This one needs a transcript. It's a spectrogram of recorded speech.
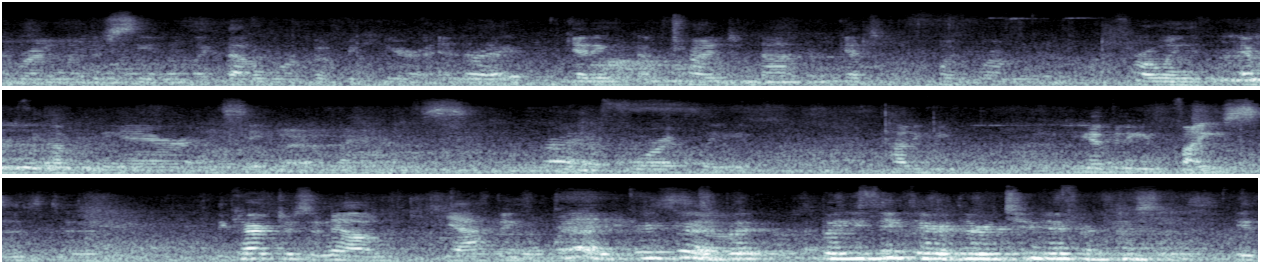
I write another scene. and I'm like, that'll work over here, and then Right. I'm getting. I'm trying to not get to the point where I'm throwing everything up in the air and seeing what lands metaphorically. How do you? Do you have any advice as to? The characters are now yapping away. Good, very good, but, but you think they're, they're two different pieces? It,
